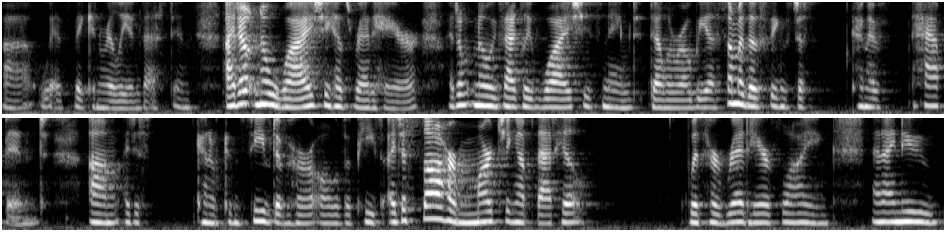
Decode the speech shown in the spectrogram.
uh, with. They can really invest in. I don't know why she has red hair. I don't know exactly why she's named Dellarobia. Some of those things just kind of happened. Um, I just kind of conceived of her all of a piece. I just saw her marching up that hill with her red hair flying, and I knew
